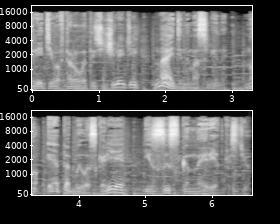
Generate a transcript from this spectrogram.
третьего-второго тысячелетий найдены маслины, но это было скорее изысканной редкостью.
